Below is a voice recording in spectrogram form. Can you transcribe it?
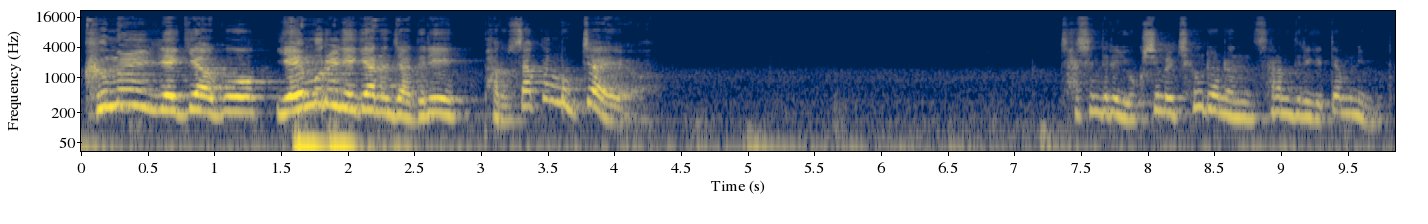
금을 얘기하고 예물을 얘기하는 자들이 바로 싹군 목자예요. 자신들의 욕심을 채우려는 사람들이기 때문입니다.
